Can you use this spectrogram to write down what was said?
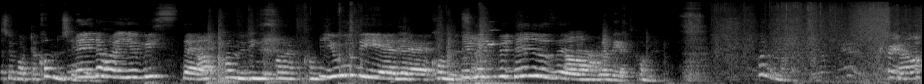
Så borta, kom nu säg Nej, det har jag ju visst det. Ja, kom nu, det är ingen fara. Kom. Jo, det är det. Kom nu, det är lätt för dig att säga. Ja, jag vet. Kom nu. Kom nu, mamma. Ja.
